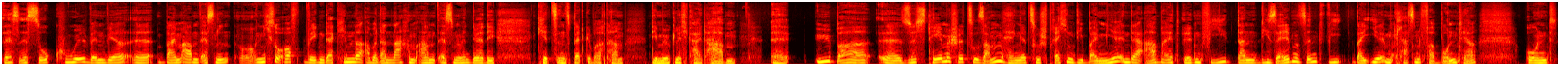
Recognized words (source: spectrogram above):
das ist so cool, wenn wir äh, beim Abendessen, nicht so oft wegen der Kinder, aber dann nach dem Abendessen, wenn wir die Kids ins Bett gebracht haben, die Möglichkeit haben, äh, über äh, systemische Zusammenhänge zu sprechen, die bei mir in der Arbeit irgendwie dann dieselben sind wie bei ihr im Klassenverbund, ja. Und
